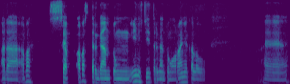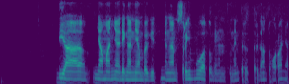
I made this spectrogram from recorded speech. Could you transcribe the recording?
ada apa? Siap apa tergantung ini sih tergantung orangnya kalau eh, dia nyamannya dengan yang begitu dengan seribu atau dengan freelancer tergantung orangnya.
